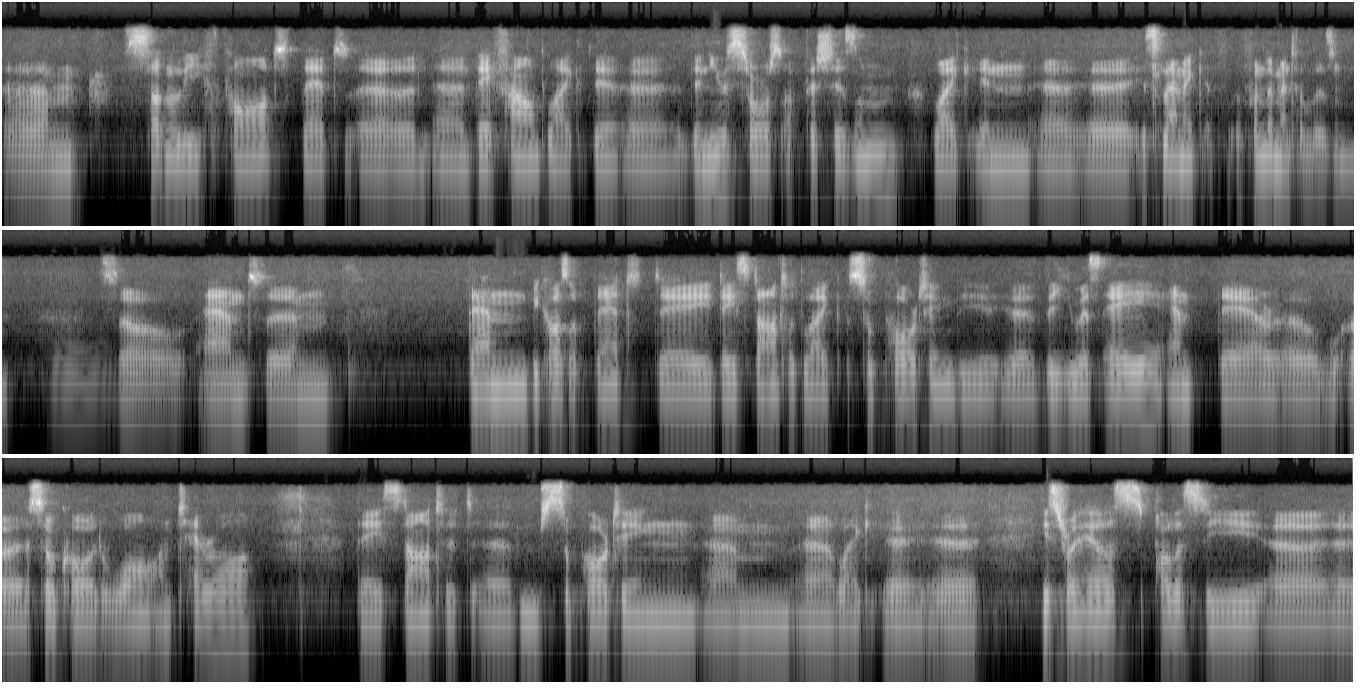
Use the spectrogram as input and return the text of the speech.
um, suddenly thought that uh, uh, they found like the uh, the new source of fascism, like in uh, uh, Islamic fundamentalism. So and um, then because of that they they started like supporting the uh, the USA and their uh, uh, so-called war on terror. They started um, supporting um, uh, like uh, Israel's policy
